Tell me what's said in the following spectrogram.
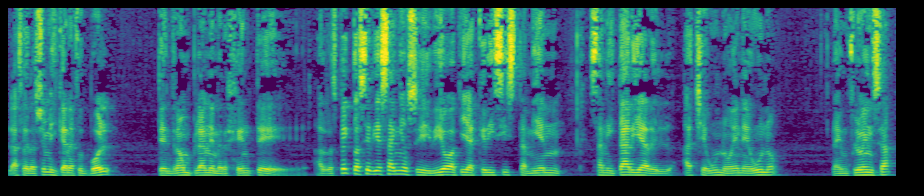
la Federación Mexicana de Fútbol tendrá un plan emergente al respecto. Hace 10 años se vivió aquella crisis también sanitaria del H1N1, la influenza,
